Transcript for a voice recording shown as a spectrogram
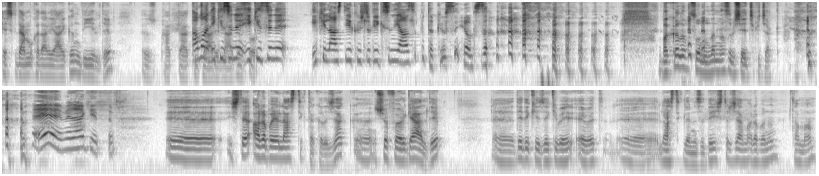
eskiden bu kadar yaygın değildi. E, Hatta Aman ikisini zor- ikisini iki lastiği kışlık ikisini yazlık mı takıyorsun yoksa? Bakalım sonunda nasıl bir şey çıkacak. Ee merak ettim. Ee, işte arabaya lastik takılacak. Ee, şoför geldi. Ee, dedi ki Zeki Bey evet e, lastiklerinizi değiştireceğim arabanın. Tamam.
